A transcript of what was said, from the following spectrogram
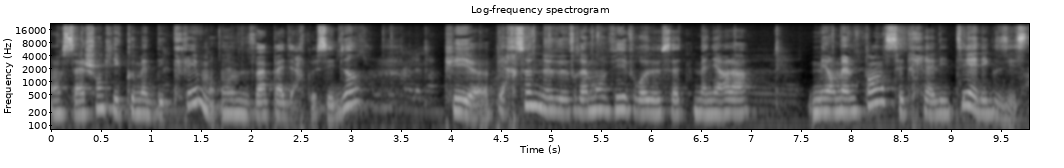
en sachant qu'ils commettent des crimes, on ne va pas dire que c'est bien. Puis euh, personne ne veut vraiment vivre de cette manière-là. Mais en même temps, cette réalité, elle existe.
